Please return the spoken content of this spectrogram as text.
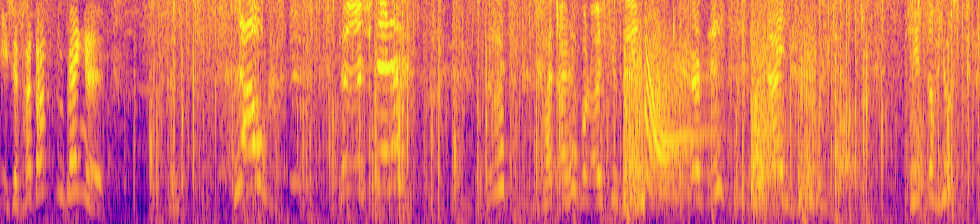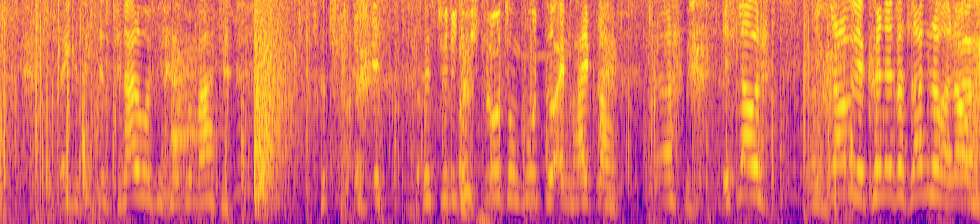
Diese verdammten Bengel. Lauf! Schneller! Gott, hat einer von euch gesehen, wer das ist? Nein! Geht's noch just? Dein Gesicht ist knallrot wie eine Tomate. Ist, ist für die Durchblutung gut, so ein Waldlauf. Ich glaube, ich glaube, wir können etwas langsamer laufen.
